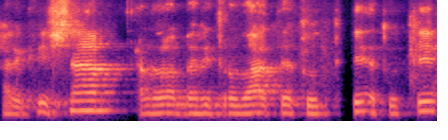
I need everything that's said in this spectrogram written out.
Hare Krishna, allora ben ritrovate a tutti e a tutti.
